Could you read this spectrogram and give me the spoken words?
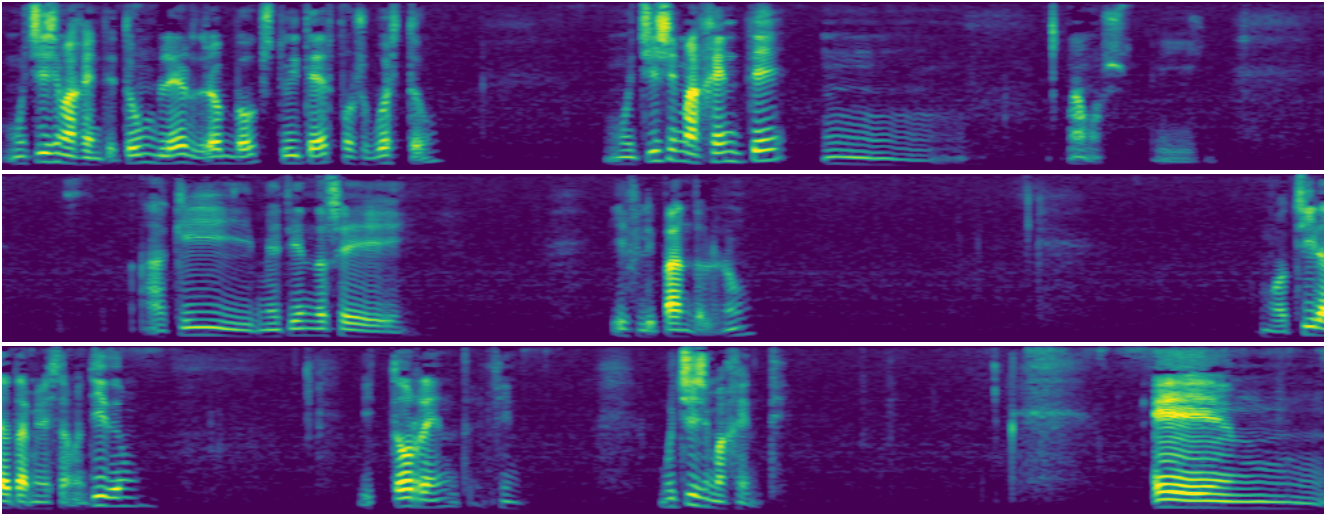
muchísima gente, Tumblr, Dropbox, Twitter, por supuesto, muchísima gente, mm, vamos, y aquí metiéndose y flipándolo, ¿no? Mochila también está metido. BitTorrent, en fin. Muchísima gente. Em,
